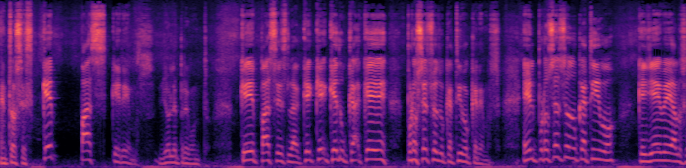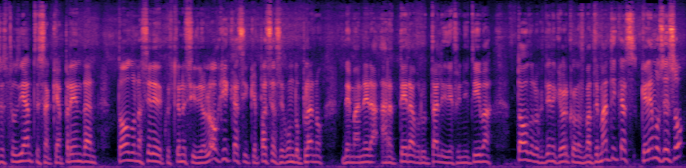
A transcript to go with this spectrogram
Entonces, ¿qué paz queremos? Yo le pregunto. qué pases la, qué, qué proceso educativo queremos. El proceso educativo que lleve a los estudiantes a que aprendan toda una serie de cuestiones ideológicas y que pase a segundo plano de manera artera, brutal y definitiva todo lo que tiene que ver con las matemáticas. ¿Queremos eso?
